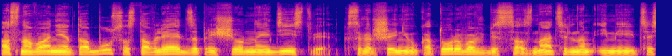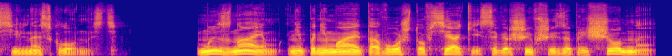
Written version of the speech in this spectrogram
Основание табу составляет запрещенное действие, к совершению которого в бессознательном имеется сильная склонность. Мы знаем, не понимая того, что всякий, совершивший запрещенное,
